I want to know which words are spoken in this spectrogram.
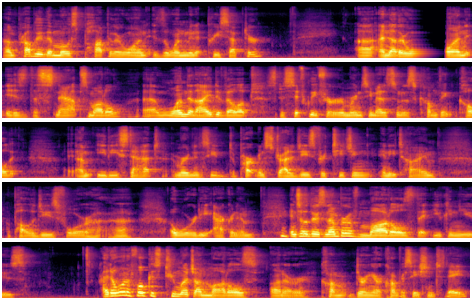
Um, probably the most popular one is the one minute preceptor. Uh, another one is the SNAPS model. Uh, one that I developed specifically for emergency medicine is something called um, EDSTAT, Emergency Department Strategies for Teaching Anytime. Apologies for uh, a wordy acronym. And so there's a number of models that you can use. I don't want to focus too much on models on our during our conversation today,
